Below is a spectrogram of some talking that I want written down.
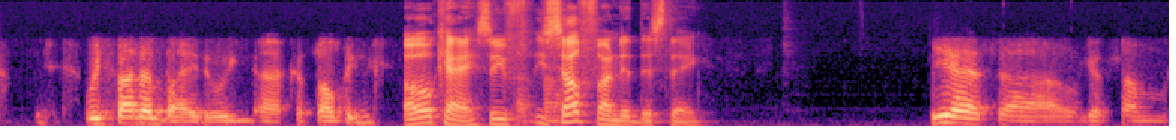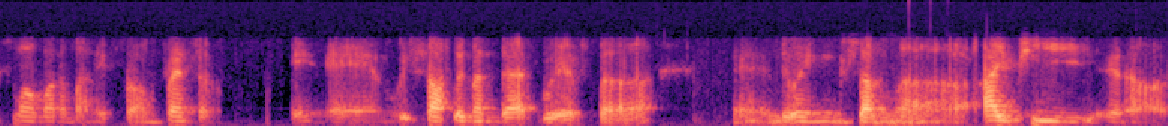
we started by doing uh, consulting. Oh, okay. So you, you uh-huh. self-funded this thing? Yes uh, we got some small amount of money from friends and we supplement that with uh, doing some uh, ip you know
